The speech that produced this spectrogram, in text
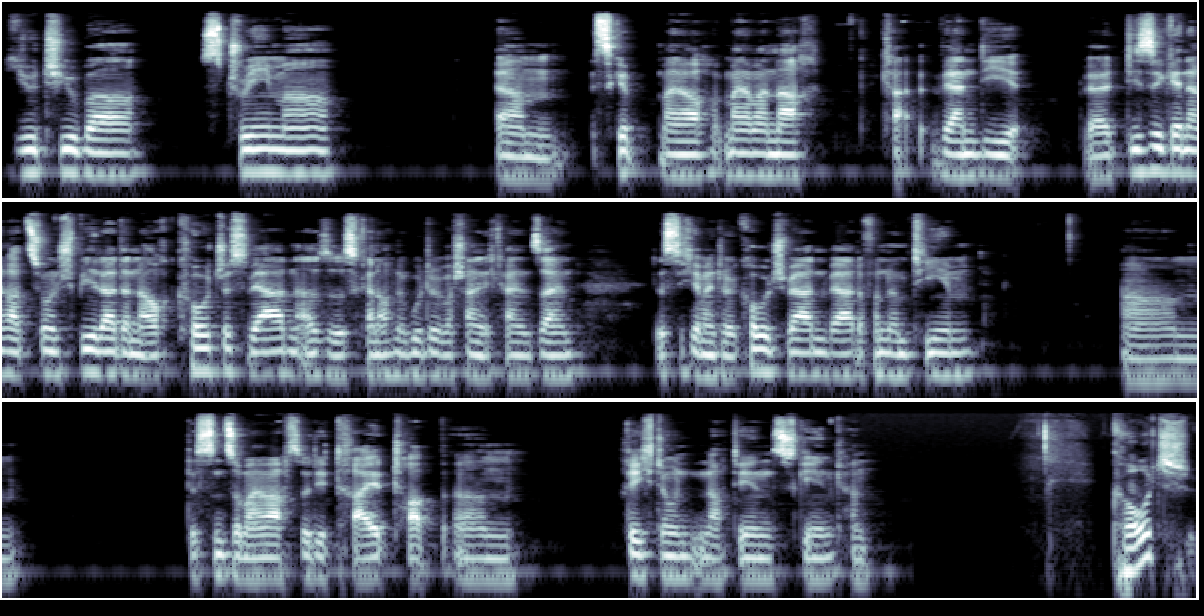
YouTuber, Streamer. Ähm, es gibt meiner, meiner Meinung nach werden die äh, diese Generation Spieler dann auch Coaches werden. Also es kann auch eine gute Wahrscheinlichkeit sein, dass ich eventuell Coach werden werde von einem Team. Ähm, das sind so mal so die drei Top-Richtungen, ähm, nach denen es gehen kann. Coach,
